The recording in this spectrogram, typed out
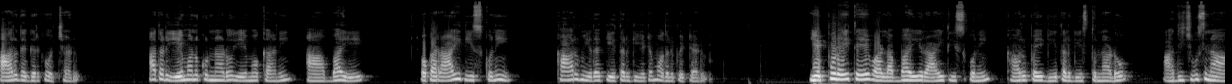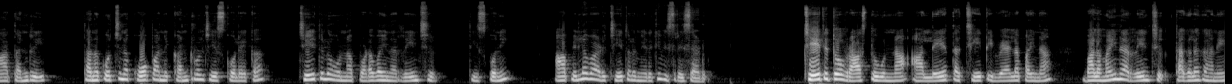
కారు దగ్గరికి వచ్చాడు. అతడు ఏమనుకున్నాడో ఏమో కాని ఆ అబ్బాయి ఒక రాయి తీసుకుని కారు మీద గీతలు గీయటం మొదలుపెట్టాడు. ఎప్పుడైతే వాళ్ళ అబ్బాయి రాయి తీసుకుని కారుపై గీతలు గీస్తున్నాడో అది చూసిన ఆ తండ్రి తనకొచ్చిన కోపాన్ని కంట్రోల్ చేసుకోలేక చేతిలో ఉన్న పొడవైన రేంజ్ తీసుకొని ఆ పిల్లవాడి చేతుల మీదకి విసిరేశాడు. చేతితో వ్రాస్తూ ఉన్న ఆ లేత చేతి వేళ్ళపైన బలమైన రేంచ్ తగలగానే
